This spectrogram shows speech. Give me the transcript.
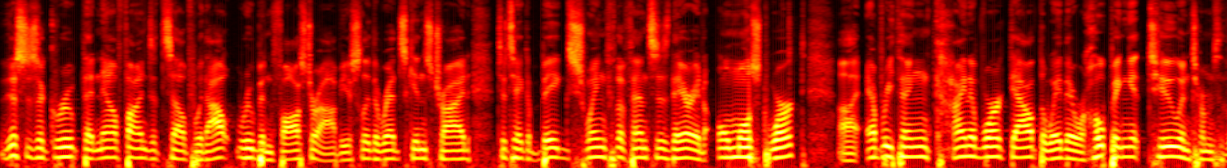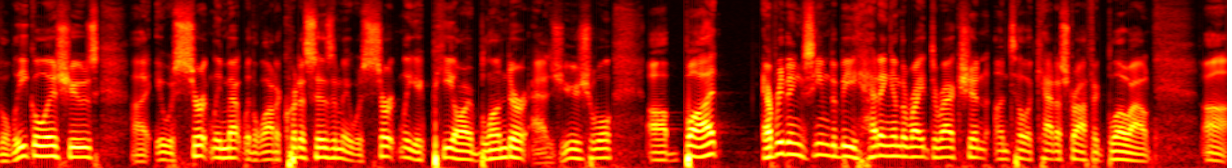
this is a group that now finds itself without Reuben Foster. Obviously, the Redskins tried to take a big swing for the fences there. It almost worked. Uh, everything kind of worked out the way they were hoping it to in terms of the legal issues. Uh, it was certainly met with a lot of criticism. It was certainly a PR blunder, as usual. Uh, but everything seemed to be heading in the right direction until a catastrophic blowout uh,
